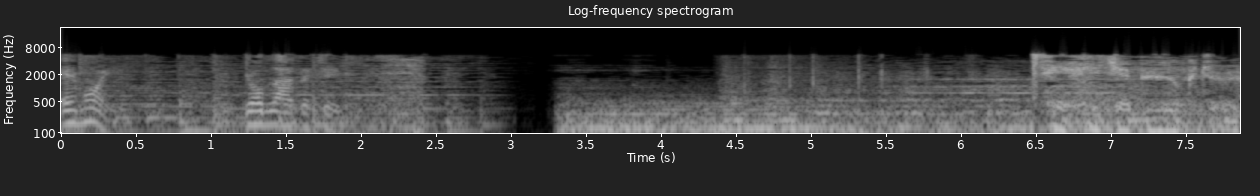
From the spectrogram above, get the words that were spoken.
Emoy, yollardaki ev. Tehlike büyüktü.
